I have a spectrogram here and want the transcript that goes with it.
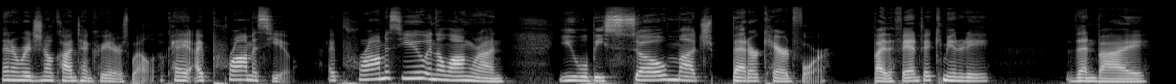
than original content creators will. Okay. I promise you. I promise you in the long run, you will be so much better cared for by the fanfic community than by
